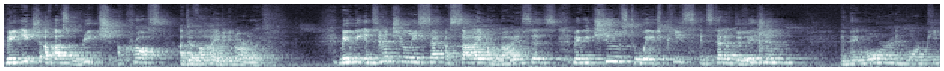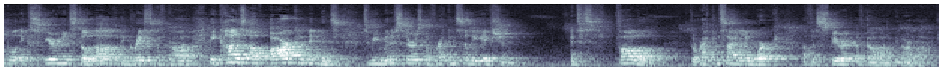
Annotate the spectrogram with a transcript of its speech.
May each of us reach across a divide in our life. May we intentionally set aside our biases. May we choose to wage peace instead of division. And may more and more people experience the love and grace of God because of our commitments to be ministers of reconciliation and to follow the reconciling work of the Spirit of God in our lives.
